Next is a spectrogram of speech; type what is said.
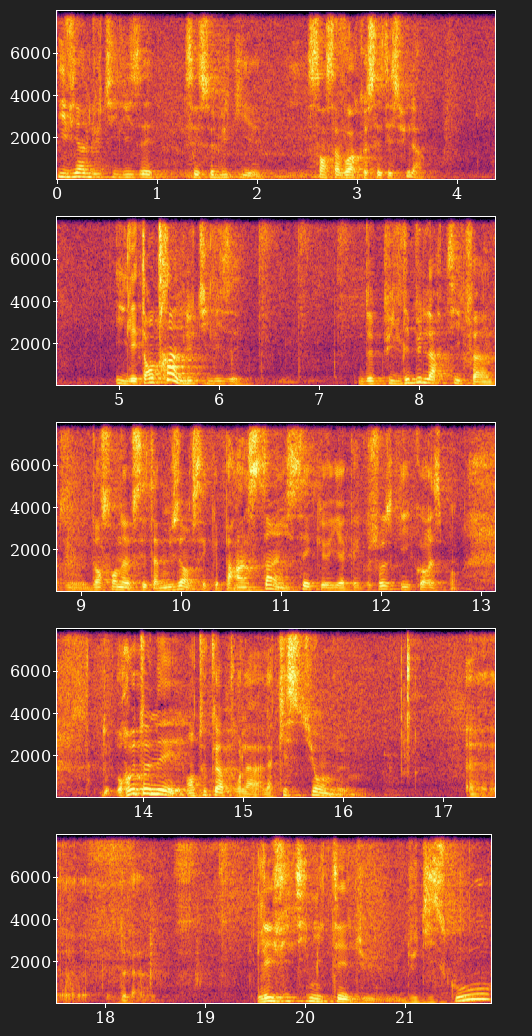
il vient de l'utiliser, c'est celui qui est, sans savoir que c'était celui-là. Il est en train de l'utiliser depuis le début de l'article, dans son œuvre, c'est amusant, c'est que par instinct, il sait qu'il y a quelque chose qui y correspond. Retenez, en tout cas pour la, question de, euh, la légitimité du, discours,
